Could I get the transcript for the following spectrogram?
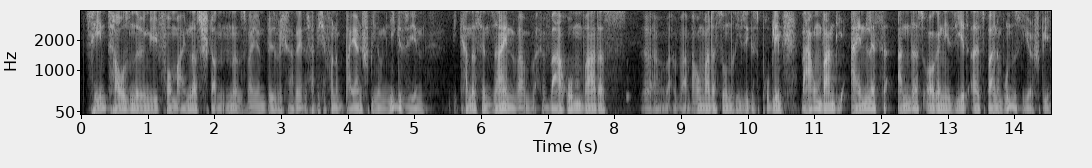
Zehntausende irgendwie vorm Einlass standen. Das war ja ein Bild, wo ich sage, das habe ich ja von einem Bayern-Spiel noch nie gesehen. Wie kann das denn sein? Warum war das, äh, warum war das so ein riesiges Problem? Warum waren die Einlässe anders organisiert als bei einem Bundesligaspiel?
